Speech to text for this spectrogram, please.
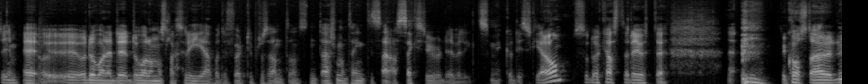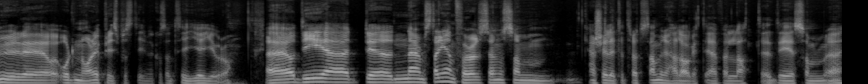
Steam. Eh, och, eh, och då var det då var det någon slags rea på typ 40 procent och sånt där som man tänkte så här ah, 6 euro det är väl inte så mycket att diskutera om. Så då kastade jag ut det. Det kostar, nu är det ordinarie pris på Steam, det kostar 10 euro. Eh, och det, det närmsta jämförelsen som kanske är lite tröttsam i det här laget är väl att det är som eh,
